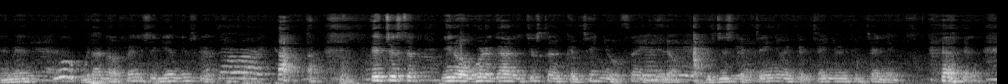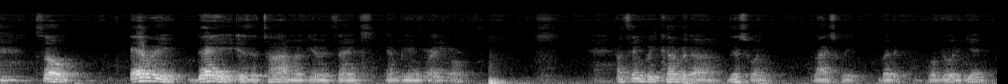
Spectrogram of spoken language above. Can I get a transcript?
Amen. Yeah. Woo, we're not going to finish again this week. That's all right. It's just a, you know, Word of God is just a continual thing, Yes, you know. it. It's just Yes. continuing, continuing, continue. so, every day is a time of giving thanks and being Yes, grateful. I think we covered uh, this one last week, but we'll do it again.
